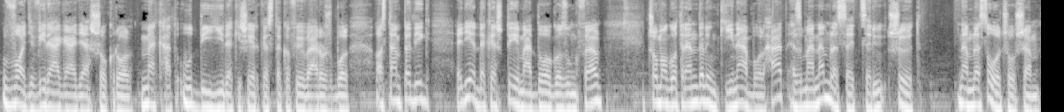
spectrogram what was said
vagy virágágyásokról, meg hát útdíj hírek is érkeztek a fővárosból. Aztán pedig egy érdekes témát dolgozunk fel, csomagot rendelünk Kínából, hát ez már nem lesz egyszerű, sőt, nem lesz olcsó sem.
